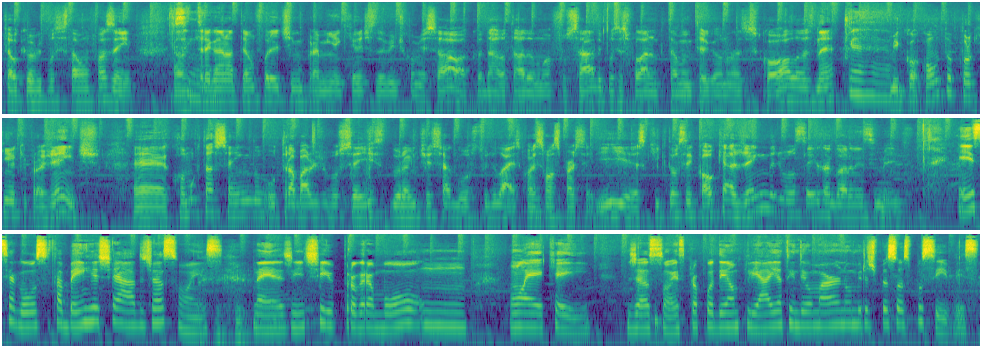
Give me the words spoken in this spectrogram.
Que é o que eu vi que vocês estavam fazendo. Elas Sim. entregaram até um folhetinho para mim aqui antes da gente começar, ó, que eu tava dando uma fuçada, que vocês falaram que estavam entregando nas escolas, né? Uhum. Me co conta um pouquinho aqui pra gente é, como que tá sendo o trabalho de vocês durante esse agosto de Lais. Quais são as parcerias? Que que você, qual que é a agenda de vocês agora nesse mês? Esse agosto está bem recheado de ações, né? A gente programou um, um leque aí de ações para poder ampliar e atender o maior número de pessoas possíveis.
